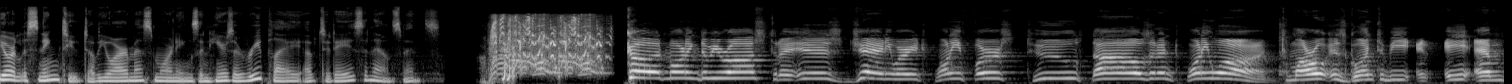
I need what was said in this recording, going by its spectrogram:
You're listening to WRMS Mornings, and here's a replay of today's announcements. Good morning, W. Ross. Today is January 21st, 2021. Tomorrow is going to be an AM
